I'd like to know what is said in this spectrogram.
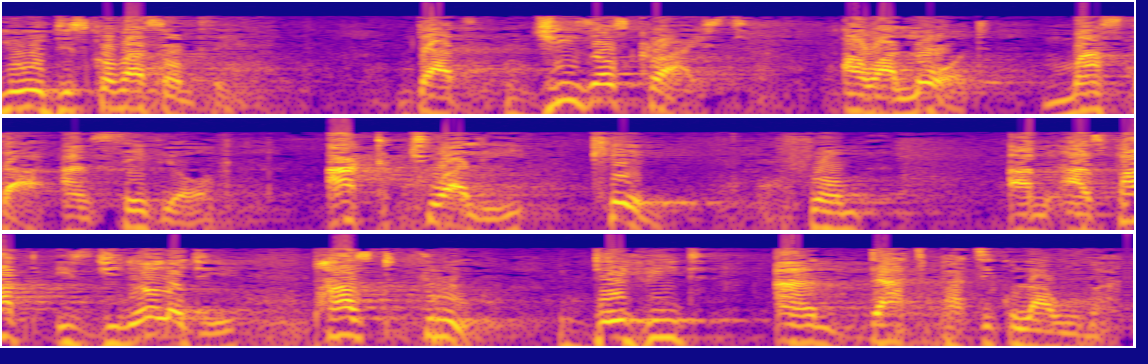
you will discover something. That Jesus Christ, our Lord, Master, and Savior, actually came from um, as part his genealogy passed through David and that particular woman.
